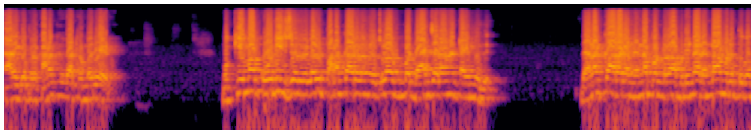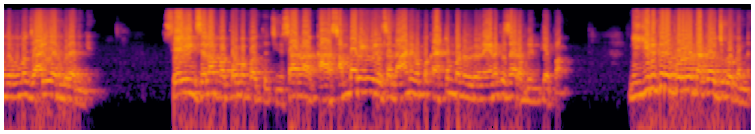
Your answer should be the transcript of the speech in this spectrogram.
நாளைக்கு அப்புறம் கணக்கு காட்டுற மாதிரி ஆயிடும். முக்கியமா கோடீஸ்வரர்கள் பணக்காரர்களுக்கெல்லாம் ரொம்ப டேஞ்சரான டைம் இது. தனக்காரகன் என்ன பண்றான் அப்படின்னா ரெண்டாம் இடத்துக்கு வந்திருக்கும்போது ஜாலியா இருந்துடாதீங்க சேவிங்ஸ் எல்லாம் பத்திரமா பார்த்து வச்சுங்க. சார் நான் சம்பாதிக்கவே இல்லை சார் நானே ரொம்ப கஷ்டம் பண்ணிருக்கிறேன். எனக்கு சார் அப்படின்னு கேட்பாங்க. நீ இருக்கிற பொருளை தக்க வச்சுக்கோ கண்ணு.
